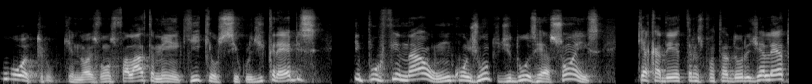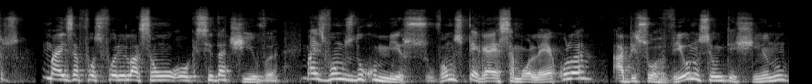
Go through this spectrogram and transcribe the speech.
O outro, que nós vamos falar também aqui, que é o ciclo de Krebs. E por final, um conjunto de duas reações, que é a cadeia transportadora de elétrons, mais a fosforilação oxidativa. Mas vamos do começo. Vamos pegar essa molécula, absorveu no seu intestino,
